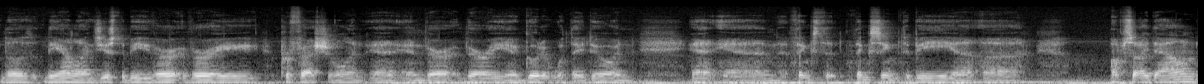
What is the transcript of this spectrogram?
the the airlines used to be very very professional and, and, and very very good at what they do, and and, and things that things seem to be uh, uh, upside down,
